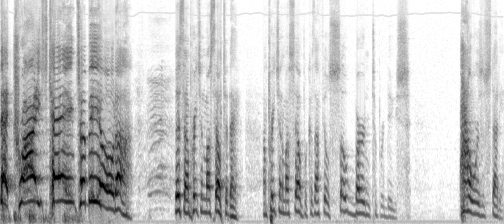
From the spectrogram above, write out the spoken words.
that Christ came to build? Listen, I'm preaching to myself today. I'm preaching to myself because I feel so burdened to produce hours of studying.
